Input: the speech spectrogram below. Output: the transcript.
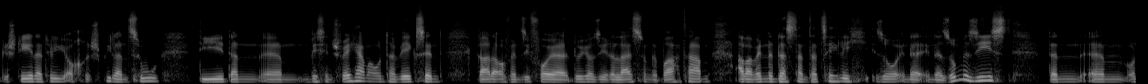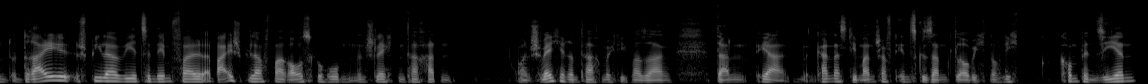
gestehe natürlich auch Spielern zu, die dann ähm, ein bisschen schwächer mal unterwegs sind, gerade auch wenn sie vorher durchaus ihre Leistung gebracht haben. Aber wenn du das dann tatsächlich so in der, in der Summe siehst, dann ähm, und, und drei Spieler, wie jetzt in dem Fall beispielhaft mal rausgehoben, einen schlechten Tag hatten, einen schwächeren Tag, möchte ich mal sagen, dann ja, kann das die Mannschaft insgesamt, glaube ich, noch nicht kompensieren.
